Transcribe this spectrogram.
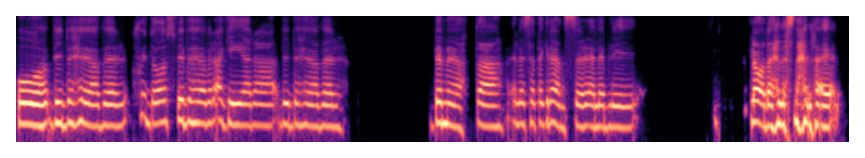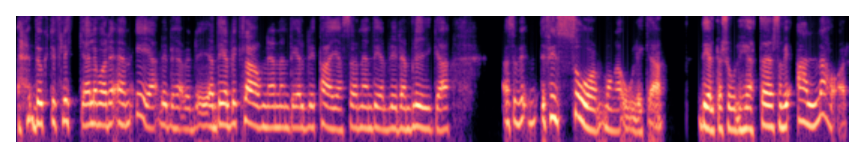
Och vi behöver skydda oss, vi behöver agera, vi behöver bemöta eller sätta gränser eller bli glada eller snälla, eh, duktig flicka eller vad det än är vi behöver bli. En del blir clownen, en del blir pajasen, en del blir den blyga. Alltså, det finns så många olika. delpersonligheter som vi alla har.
